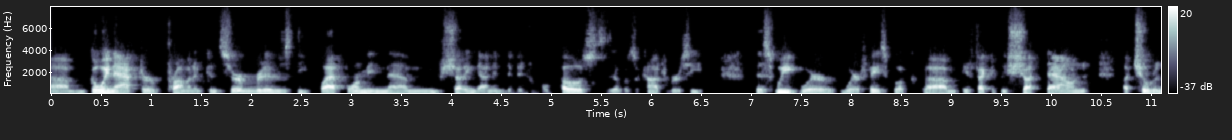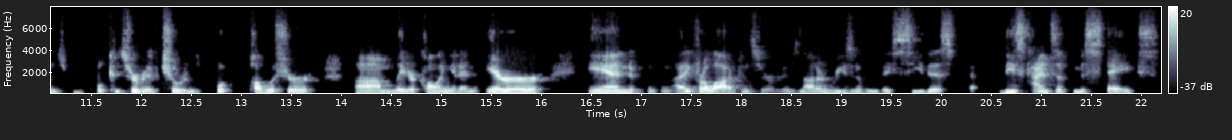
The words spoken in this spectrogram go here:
um, going after prominent conservatives, deplatforming them, shutting down individual posts. There was a controversy this week where where Facebook um, effectively shut down a children's book, conservative children's book publisher, um, later calling it an error. And I for a lot of conservatives, not unreasonably, they see this these kinds of mistakes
